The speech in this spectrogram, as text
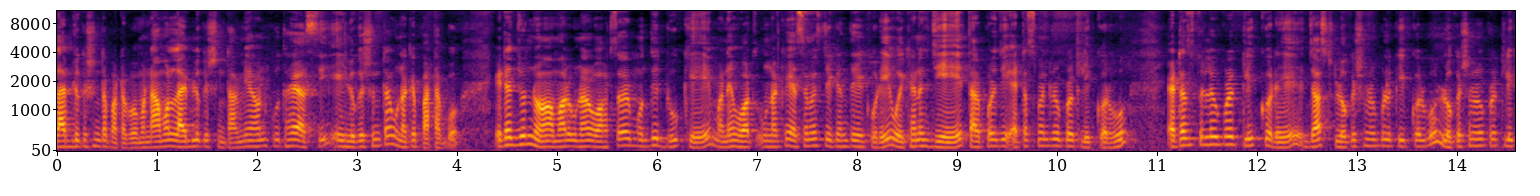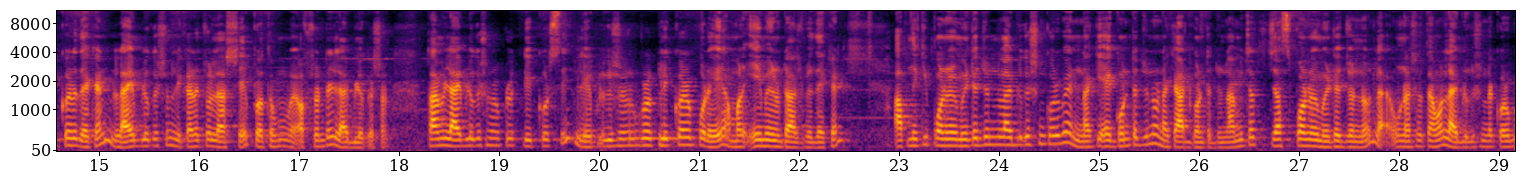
লাইভ লোকেশনটা পাঠাবো। মানে আমার লাইভ লোকেশনটা আমি এখন কোথায় আছি, এই লোকেশনটা ওনাকে পাঠাবো। এটার জন্য আমার ওনার হোয়াটসঅ্যাপের মধ্যে ঢুকে মানে উনাকে এস এম এস যেখান থেকে করি, ওইখানে যেয়ে তারপরে যে অ্যাটাচমেন্টের উপর ক্লিক করব অ্যাটাচমেন্টের উপরে ক্লিক করে জাস্ট লোকেশনের উপরে ক্লিক করব। লোকেশনের উপরে ক্লিক করে দেখেন লাইভ লোকেশন লেখাটা চলে আসছে, প্রথম অপশনটাই লাইভ লোকেশন তো আমি লাইভ লোকেশনের উপরে ক্লিক করছি। লাইভ লোকেশনের উপরে ক্লিক করার পরে আমার এই মেনুটা আসবে, দেখেন। আপনি কি পনেরো মিনিটের জন্য লাইভ লোকেশন করবেন? নাকি এক ঘণ্টার জন্য? নাকি আট ঘণ্টার জন্য? আমি জাস্ট জাস্ট পনেরো মিনিটের জন্য ওনার সাথে আমার লাইভ লোকেশনটা করব।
